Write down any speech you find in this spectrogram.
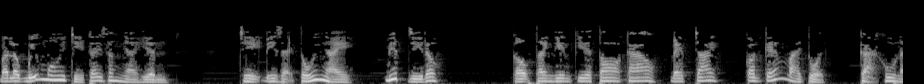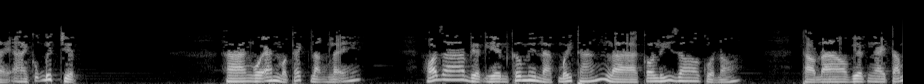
Bà Lộc bĩu môi chỉ tay sang nhà Hiền. Chị đi dạy tối ngày, biết gì đâu. Cậu thanh niên kia to cao, đẹp trai, còn kém vài tuổi. Cả khu này ai cũng biết chuyện. Hà ngồi ăn một cách lặng lẽ. Hóa ra việc Hiền không liên lạc mấy tháng là có lý do của nó. Thảo nào việc ngày tắm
